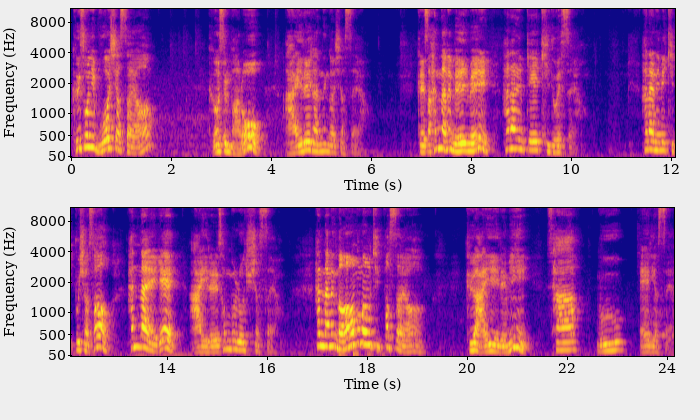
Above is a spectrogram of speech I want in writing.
그 소원이 무엇이었어요? 그것은 바로 아이를 갖는 것이었어요. 그래서 한나는 매일매일 하나님께 기도했어요. 하나님이 기쁘셔서 한나에게 아이를 선물로 주셨어요. 한나는 너무너무 기뻤어요. 그 아이의 이름이 사무엘이었어요.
